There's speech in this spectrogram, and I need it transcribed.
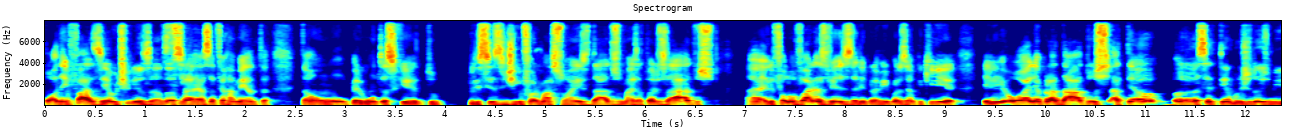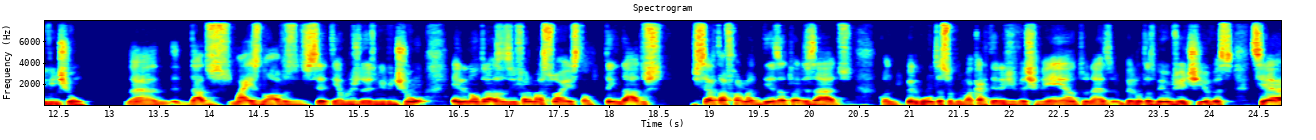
podem fazer utilizando essa, essa ferramenta. Então, perguntas que tu precisa de informações, dados mais atualizados. Né? Ele falou várias vezes ali para mim, por exemplo, que ele olha para dados até uh, setembro de 2021. Né? Dados mais novos de setembro de 2021, ele não traz as informações. Então, tem dados de certa forma, desatualizados. Quando tu pergunta sobre uma carteira de investimento, né? Perguntas bem objetivas, se é,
